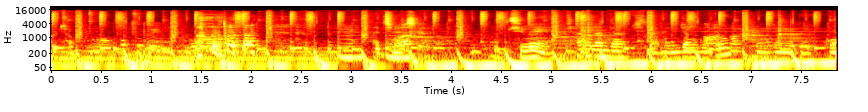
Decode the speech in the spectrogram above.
그쵸? 어 포트도 있고 아침에 아침에 차를 한잔 합시다 냉장고도 아, 좋아요. 냉장고도 있고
